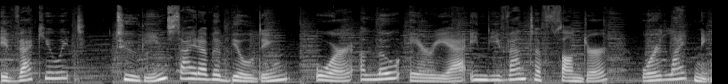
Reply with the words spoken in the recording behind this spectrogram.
Evacuate to the inside of a building or a low area in the event of thunder or lightning.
